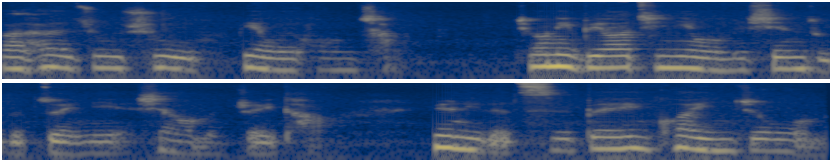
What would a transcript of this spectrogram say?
把他的住处变为荒场。求你不要纪念我们先祖的罪孽，向我们追讨。愿你的慈悲快迎着我们，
